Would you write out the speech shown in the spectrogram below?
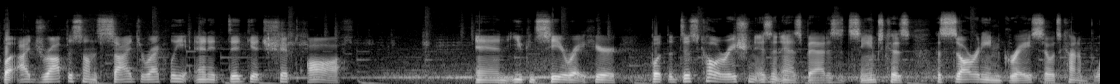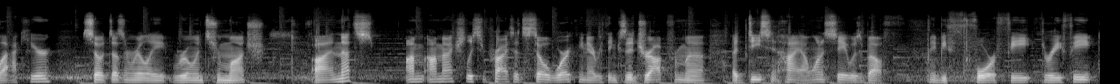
but I dropped this on the side directly and it did get chipped off. And you can see it right here. But the discoloration isn't as bad as it seems because this is already in gray, so it's kind of black here. So it doesn't really ruin too much. Uh, and that's, I'm, I'm actually surprised it's still working and everything because it dropped from a, a decent height. I want to say it was about maybe four feet, three feet.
